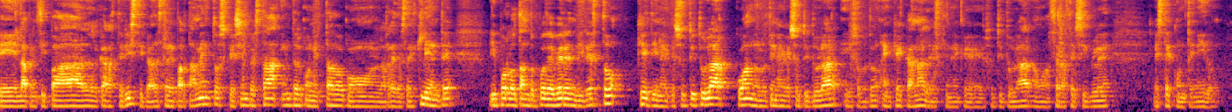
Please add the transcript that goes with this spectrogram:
Eh, la principal característica de este departamento es que siempre está interconectado con las redes del cliente y por lo tanto puede ver en directo qué tiene que subtitular, cuándo lo tiene que subtitular y sobre todo en qué canales tiene que subtitular o hacer accesible este contenido.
